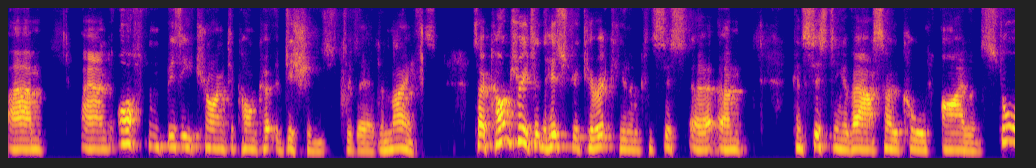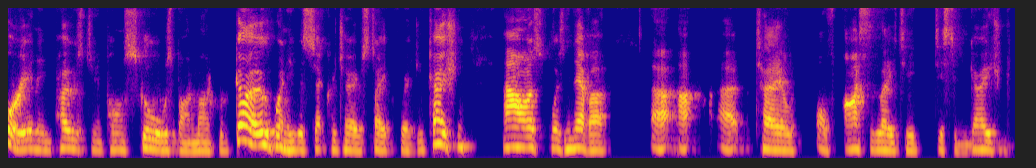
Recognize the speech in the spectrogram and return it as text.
um, and often busy trying to conquer additions to their domains. So, contrary to the history curriculum consists, uh, um, consisting of our so called island story and imposed upon schools by Michael Gove when he was Secretary of State for Education, ours was never uh, a, a tale of isolated disengagement.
